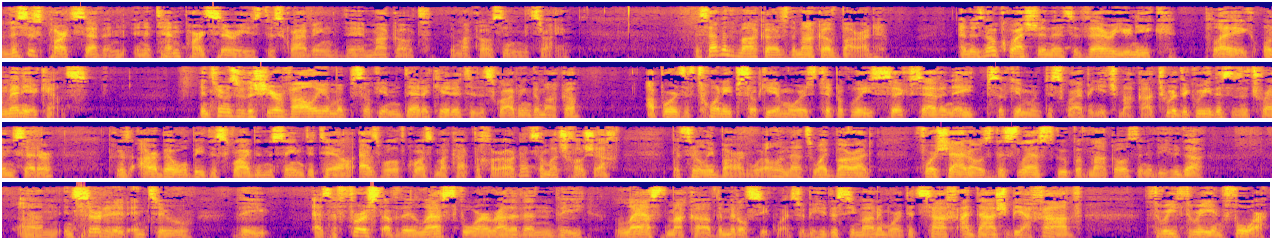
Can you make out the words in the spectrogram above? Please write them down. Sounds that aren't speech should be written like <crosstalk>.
This is part seven in a ten-part series describing the Makot, the Makos in Mitzrayim. The seventh Makkah is the Makkah of Barad, and there's no question that it's a very unique plague on many accounts. In terms of the sheer volume of psukim dedicated to describing the Makkah, upwards of 20 psukim, whereas typically 6, 7, 8 psukim are describing each Makkah. To a degree, this is a trendsetter because Arba will be described in the same detail, as will, of course, Makat B'charot, not so much Choshech, but certainly Barad will, and that's why Barad foreshadows this last group of Makos, and Rabbi um, inserted it into the, as the first of the last four, rather than the last Makkah of the middle sequence. Rabbi Simanim were Tzach Adash Biachav, 3, 3, and 4.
